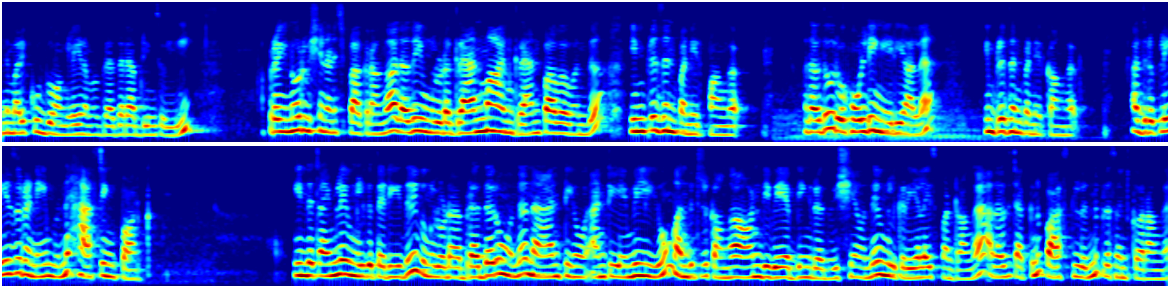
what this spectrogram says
இந்த மாதிரி கூப்பிடுவாங்களே நம்ம பிரதர் அப்படின்னு சொல்லி. அப்புறம் இன்னொரு விஷயம் நினச்சி பார்க்குறாங்க. அதாவது இவங்களோட கிராண்ட்மா அண்ட் கிராண்ட்பாவை வந்து இம்ப்ரெசன்ட் பண்ணியிருப்பாங்க அதாவது ஒரு ஹோல்டிங் ஏரியாவில் இம்ப்ரெசன்ட் பண்ணியிருக்காங்க அதோட பிளேஸோட நேம் வந்து ஹாஸ்டிங் பார்க் இந்த டைமில் இவங்களுக்கு தெரியுது இவங்களோட பிரதரும் வந்து அந்த ஆன்ட்டியும் ஆன்ட்டி எமிலியும் வந்துட்டு இருக்காங்க ஆன் தி வே அப்படிங்கிற விஷயம் வந்து இவங்களுக்கு ரியலைஸ் பண்ணுறாங்க அதாவது டக்குன்னு பாஸ்ட்லேருந்து ப்ரெசென்ட்க்கு வராங்க.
